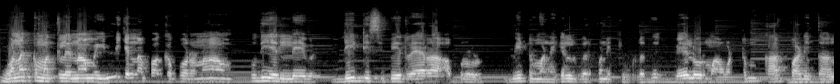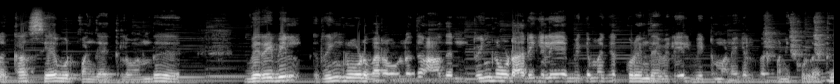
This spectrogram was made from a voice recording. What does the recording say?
வணக்கம் மக்களே நாம இன்னைக்கு என்ன பார்க்க போறோம்னா புதிய லேவல் டிடிசிபி ரேரா அப்ரூவ் வீட்டு மனைகள் விற்பனைக்கு உள்ளது. வேலூர் மாவட்டம் காட்பாடி தாலுக்கா சேவூர் பஞ்சாயத்தில் வந்து விரைவில் ரிங் ரோடு வர உள்ளது. அதன் ரிங் ரோடு அருகிலேயே மிக மிக குறைந்த விலையில் வீட்டு மனைகள் விற்பனைக்குள்ளது.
